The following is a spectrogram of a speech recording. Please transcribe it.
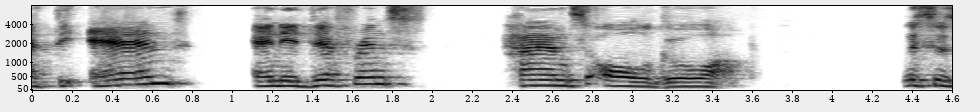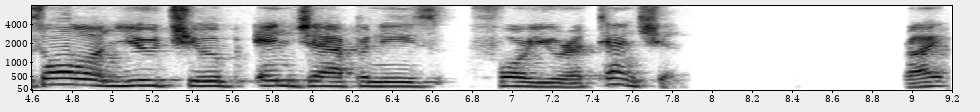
At the end, any difference? Hands all go up. This is all on YouTube in Japanese for your attention, right?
